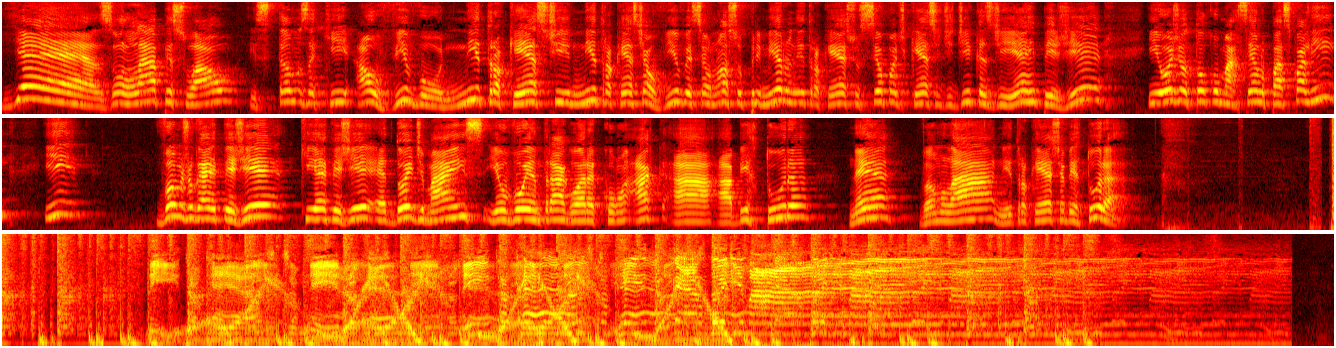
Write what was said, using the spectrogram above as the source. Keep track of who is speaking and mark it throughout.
Speaker 1: Yes! Olá pessoal, estamos aqui ao vivo, Nitrocast, Nitrocast ao vivo. Esse é o nosso primeiro Nitrocast, o seu podcast de dicas de RPG. E hoje eu tô com o Marcelo Pasqualin e vamos jogar RPG, que RPG é doido demais. E eu vou entrar agora com a, a, a abertura, né? Vamos lá, Nitrocast, abertura. Nitrocast, Nitrocast, Nitrocast, Nitrocast, doido demais,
